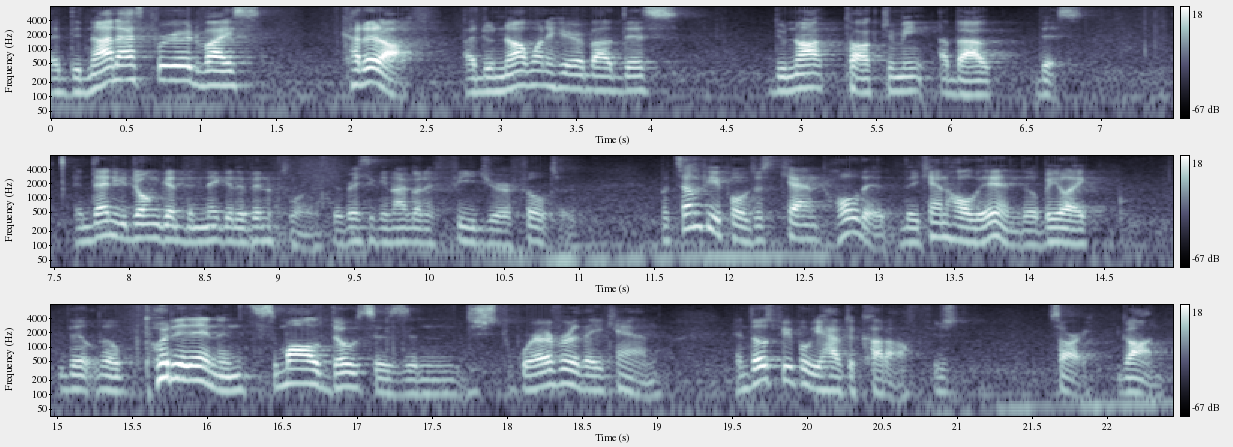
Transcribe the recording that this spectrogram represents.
I did not ask for your advice. Cut it off. I do not want to hear about this. Do not talk to me about this. And then you don't get the negative influence. They're basically not going to feed your filter. But some people just can't hold it. They can't hold it in. They'll be like, they'll, they'll put it in in small doses and just wherever they can. And those people you have to cut off. Just, sorry, gone.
